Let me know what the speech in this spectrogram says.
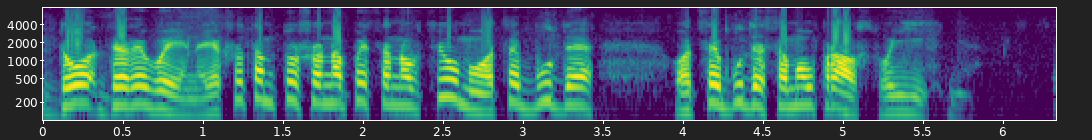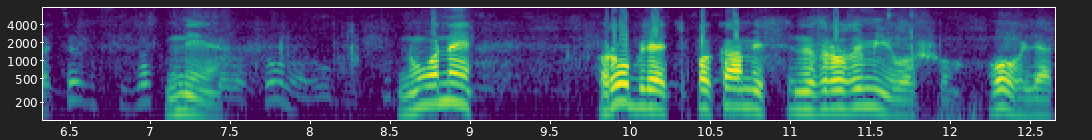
до деревини. Якщо там то, що написано в цьому, оце буде, оце буде самоуправство їхнє. Так це Ні. Ну вони роблять поки незрозуміло що. Огляд.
